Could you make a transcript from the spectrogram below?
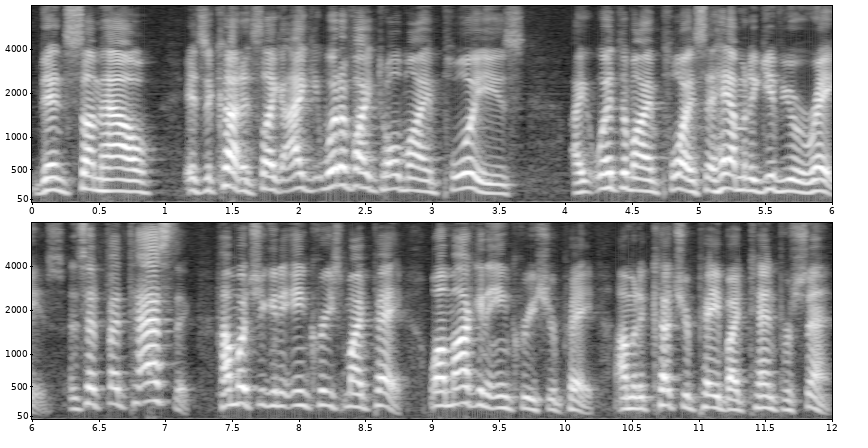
then somehow It's a cut. It's like I. What if I told my employees? I went to my employee and said, "Hey, I'm going to give you a raise." And said, "Fantastic. How much are you going to increase my pay?" Well, I'm not going to increase your pay. I'm going to cut your pay by 10%.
